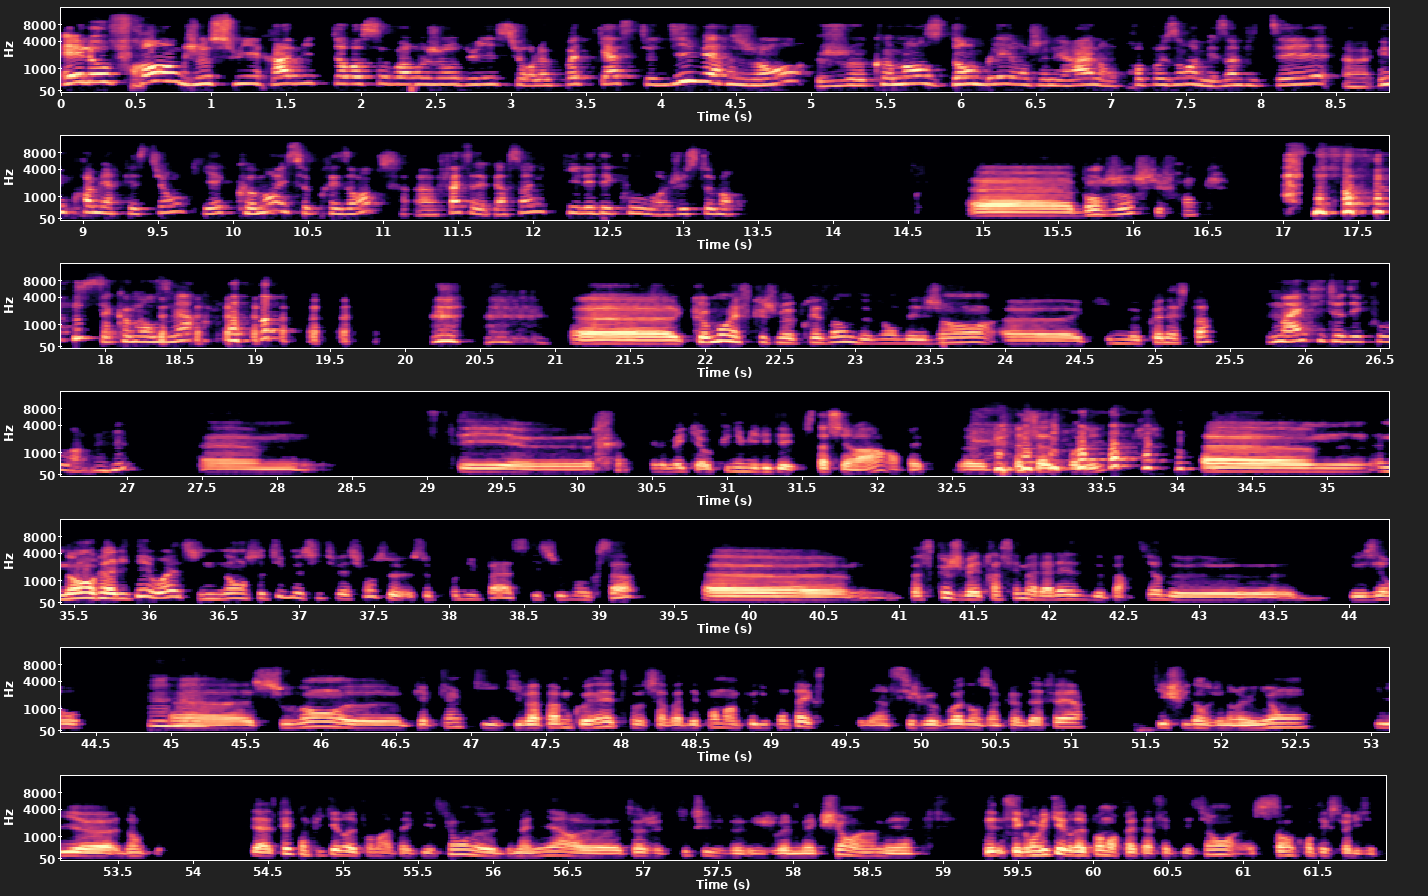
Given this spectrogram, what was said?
Hello Franck, je suis ravie de te recevoir aujourd'hui sur le podcast Divergent. Je commence d'emblée en général en proposant à mes invités euh, une première question qui est comment ils se présentent euh, face à des personnes qui les découvrent justement? Euh, bonjour, je suis Franck. Ça commence bien. comment est-ce que je me présente devant des gens qui ne me connaissent pas? Ouais, qui te découvrent. Mhm c'est euh, le mec qui a aucune humilité. C'est assez rare, en fait, euh, ça se produit. Euh, non, en réalité, ouais, ce, non, ce type de situation se, se produit pas si souvent que ça, parce que je vais être assez mal à l'aise de partir de, de zéro. Mm-hmm. souvent, quelqu'un qui ne va pas me connaître, ça va dépendre un peu du contexte. si je le vois dans un club d'affaires, si je suis dans une réunion, si, donc c'est assez compliqué de répondre à ta question de, manière. Euh, toi, je vais tout de suite jouer le mec chiant, hein, mais c'est compliqué de répondre en fait à cette question sans contextualiser.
